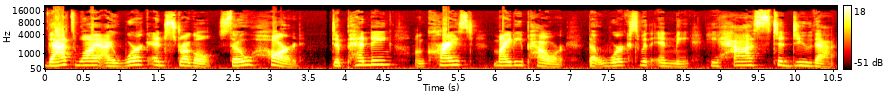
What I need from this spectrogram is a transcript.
That's why I work and struggle so hard, depending on Christ's mighty power, that works within me. He has to do that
